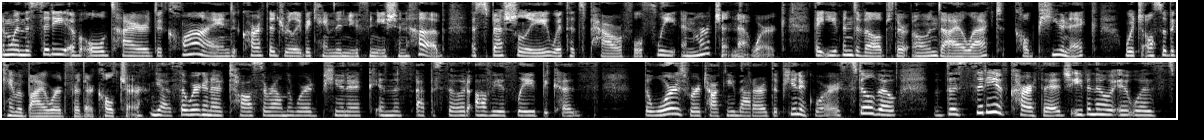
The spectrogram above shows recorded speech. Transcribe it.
And when the city of Old Tyre declined, Carthage really became the new Phoenician hub, especially with its powerful fleet and merchant network. They even developed their own dialect called Punic, which also became a byword for their culture. Yeah, so we're going to toss around the word Punic in this episode, obviously, because the wars we're talking about are the Punic Wars. Still though, the city of Carthage, even though it was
